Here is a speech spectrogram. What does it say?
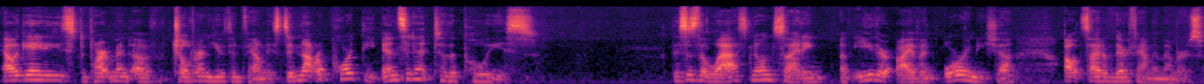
Allegheny's Department of Children, Youth, and Families did not report the incident to the police. This is the last known sighting of either Ivan or Anisha outside of their family members.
